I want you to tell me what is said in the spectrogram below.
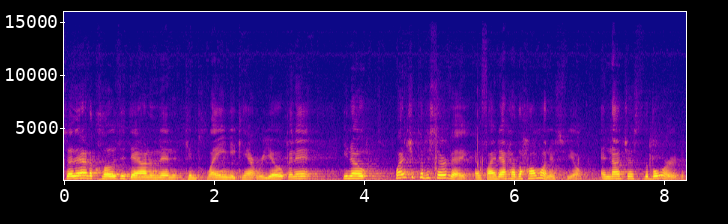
So they had to close it down and then complain you can't reopen it. You know, why don't you put a survey and find out how the homeowners feel and not just the board?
